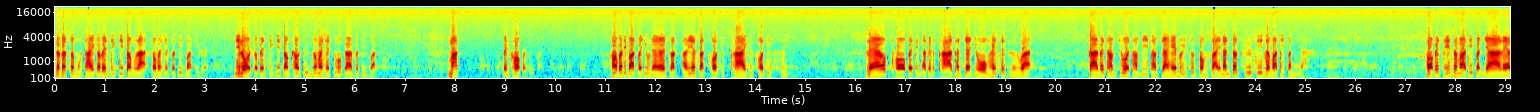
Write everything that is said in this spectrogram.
แล้วก็สมุทัยก็เป็นสิ่งที่ต้องละก็ไม่ใช่ปฏิบัติอีกแล้ว นิโรธก็เป็นสิ่งที่ต้องเข้าถึงก็ไม่ใช่ตัวการปฏิบัติมรรคเป็นข้อปฏิบัติ ข้อปฏิบัติมาอยู่ในอริยสัจอริยสัจข้อสุดท้ายคือข้อที่สี่แล้วพอไปถึงอัตถกถาท่านจะโยงให้เสร็จเลยว่า การไม่ทำชั่วทำดีทำใจให้บริสุทธิ์ผ่องใสนั้นก็คือศีลสมาธิปัญญา พอเป็นศีลสมาธิปัญญา แล้ว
